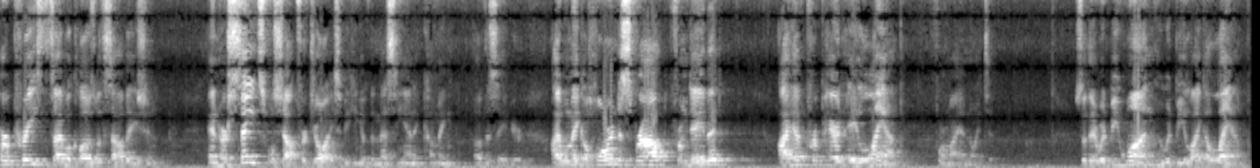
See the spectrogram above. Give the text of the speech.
Her priests I will close with salvation, and her saints will shout for joy, speaking of the messianic coming of the Savior. I will make a horn to sprout from David. I have prepared a lamp for my anointed. So there would be one who would be like a lamp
